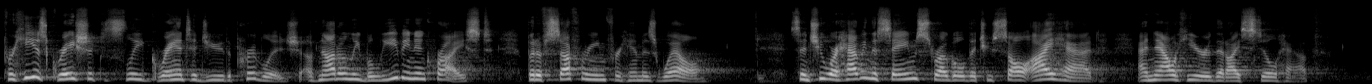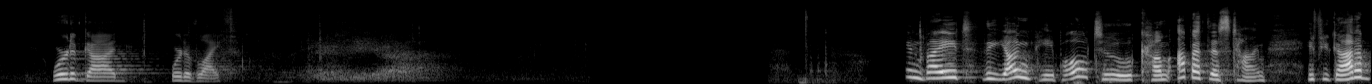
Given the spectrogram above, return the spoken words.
For he has graciously granted you the privilege of not only believing in Christ, but of suffering for him as well, since you are having the same struggle that you saw I had and now hear that I still have. Word of God, word of life. invite the young people to come up at this time. If you got a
